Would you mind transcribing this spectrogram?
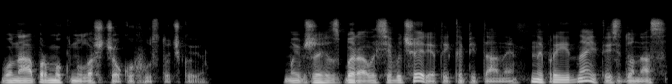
Вона промокнула щоку хусточкою. Ми вже збиралися вечеряти, капітане, не приєднайтесь до нас.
